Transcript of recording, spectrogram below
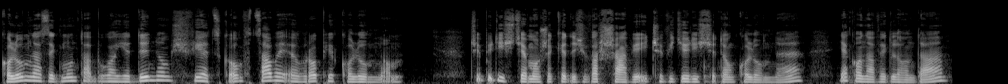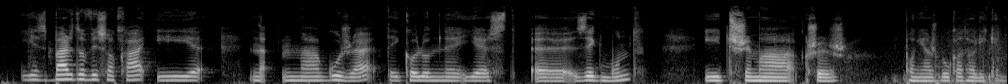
Kolumna Zygmunta była jedyną świecką w całej Europie kolumną. Czy byliście może kiedyś w Warszawie i czy widzieliście tę kolumnę? Jak ona wygląda? Jest bardzo wysoka i na, na górze tej kolumny jest e, Zygmunt i trzyma krzyż, ponieważ był katolikiem.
